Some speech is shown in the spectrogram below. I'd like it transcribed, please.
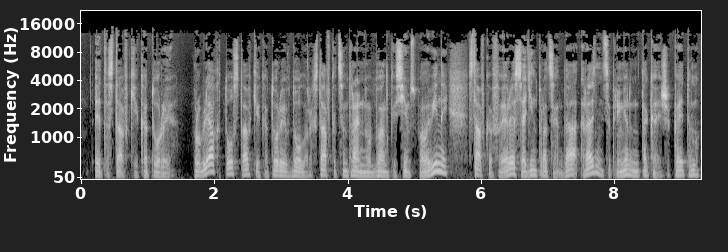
– это ставки, которые рублях, то ставки, которые в долларах. Ставка Центрального банка 7,5, ставка ФРС 1%. Да, разница примерно такая же. Поэтому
